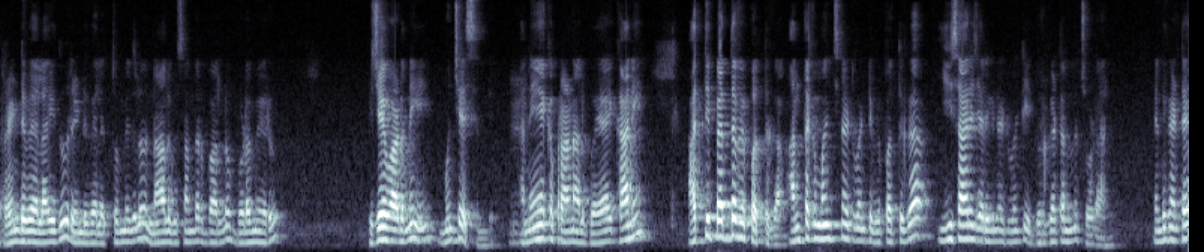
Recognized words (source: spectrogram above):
రెండు వేల ఐదు రెండు వేల తొమ్మిదిలో నాలుగు సందర్భాల్లో బుడమేరు విజయవాడని ముంచేసింది. అనేక ప్రాణాలు పోయాయి. కానీ అతిపెద్ద విపత్తుగా అంతకు మంచినటువంటి విపత్తుగా ఈసారి జరిగినటువంటి ఈ దుర్ఘటనను చూడాలి. ఎందుకంటే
